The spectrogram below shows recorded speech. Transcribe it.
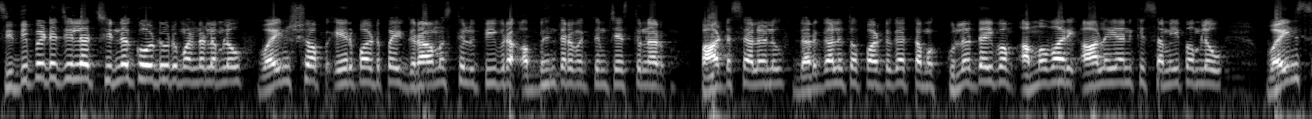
సిద్దిపేట జిల్లా చిన్న కోడూరు మండలంలో వైన్ షాప్ ఏర్పాటుపై గ్రామస్తులు తీవ్ర అభ్యంతరం వ్యక్తం చేస్తున్నారు. పాఠశాలలు దర్గాలతో పాటుగా తమ కులదైవం అమ్మవారి ఆలయానికి సమీపంలో వైన్స్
